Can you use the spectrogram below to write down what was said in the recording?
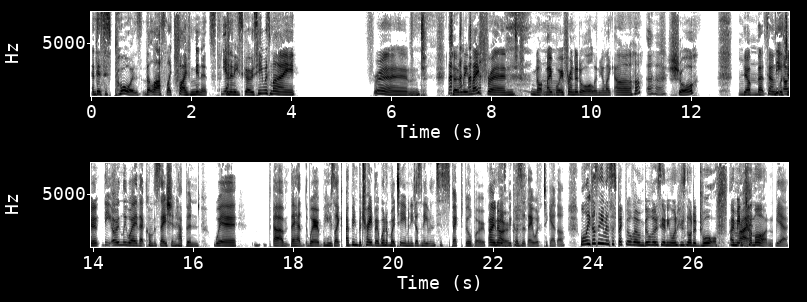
And there's this pause that lasts like five minutes. Yeah. And then he goes, he was my friend. totally my friend, not my boyfriend at all. And you're like, uh huh, Uh-huh. sure. Yep, Mhm. that sounds the legit. on- the only way that conversation happened where um they had where he's like I've been betrayed by one of my team and he doesn't even suspect Bilbo. I know. is because that they were together. Well, he doesn't even suspect Bilbo, and Bilbo's the only one who's not a dwarf. I mean, Right. come on. Yeah.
